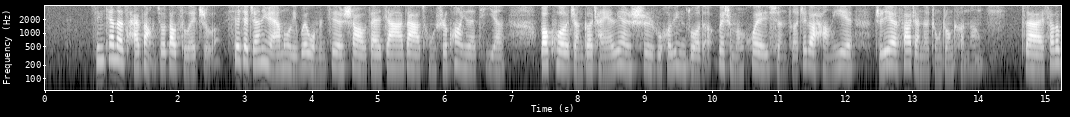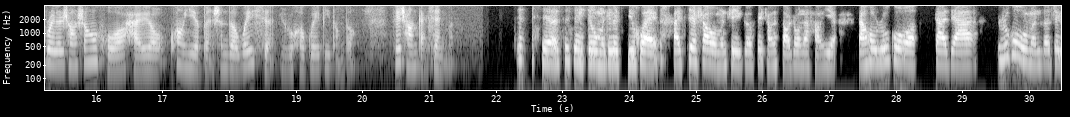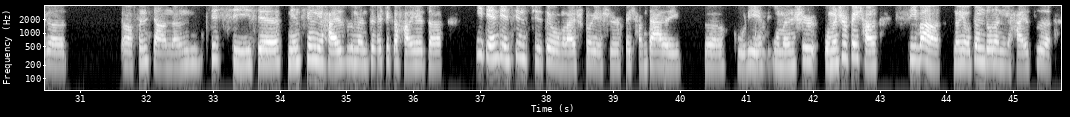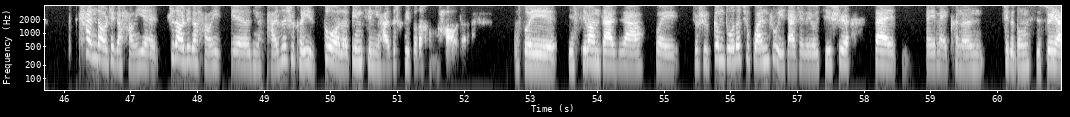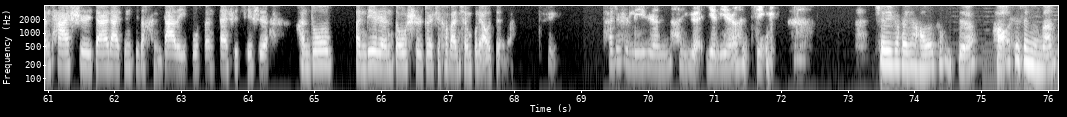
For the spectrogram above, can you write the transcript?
今天的采访就到此为止了。谢谢 Jenny Emily 为我们介绍在加拿大从事矿业的体验，包括整个产业链是如何运作的，为什么会选择这个行业，职业发展的种种可能。在的日常生活，还有矿业本身的危险与如何规避等等。非常感谢你们。谢谢，谢谢你给我们这个机会来介绍我们这一个非常小众的行业。然后，如果大家，如果我们的这个呃分享能激起一些年轻女孩子们对这个行业的一点点兴趣，对我们来说也是非常大的一个鼓励。我们是，我们是非常希望能有更多的女孩子看到这个行业，知道这个行业女孩子是可以做的，并且女孩子是可以做的很好的。所以也希望大家会就是更多的去关注一下这个，尤其是在北美，可能这个东西虽然它是加拿大经济的很大的一部分，但是其实很多本地人都是对这个完全不了解的。对，它就是离人很远，也离人很近，是一个非常好的总结。好，谢谢你们。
